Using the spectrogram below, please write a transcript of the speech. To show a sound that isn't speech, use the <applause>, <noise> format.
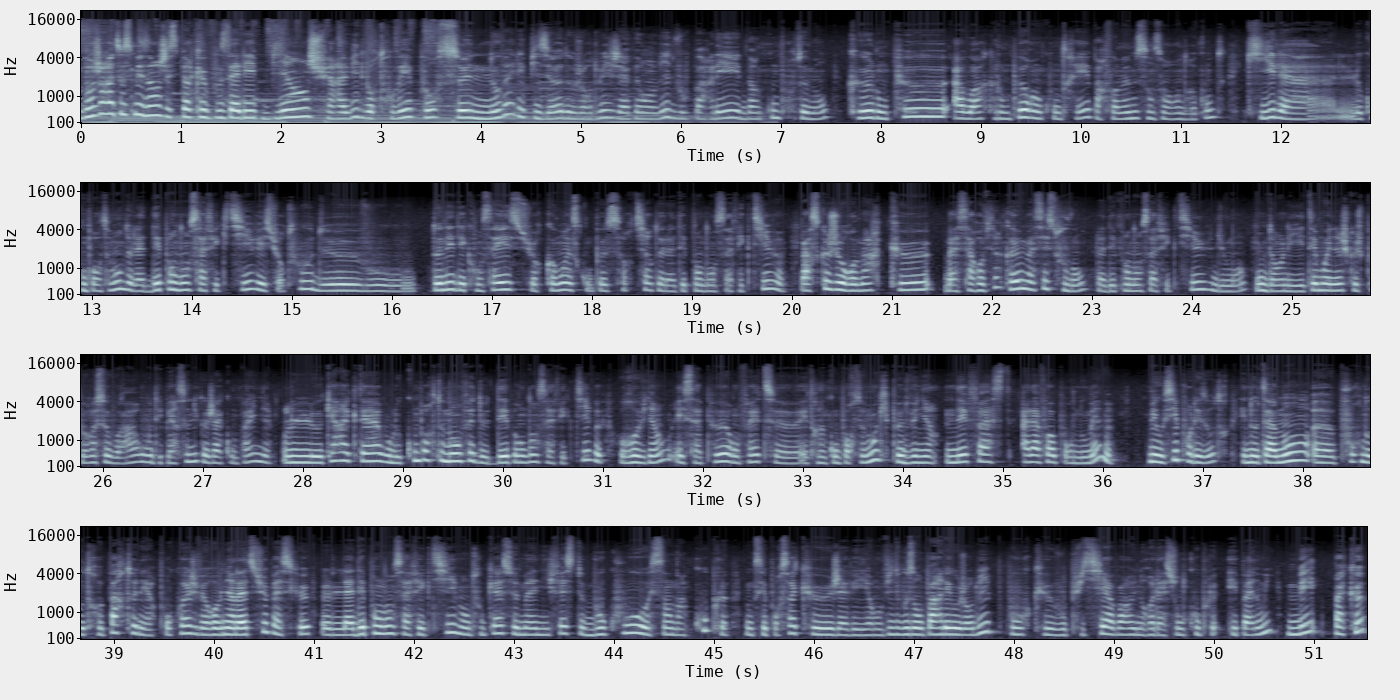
Bonjour à tous mes anges, j'espère que vous allez bien. Je suis ravie de vous retrouver pour ce nouvel épisode. Aujourd'hui, j'avais envie de vous parler d'un comportement que l'on peut avoir, que l'on peut rencontrer, parfois même sans s'en rendre compte, qui est le comportement de la dépendance affective et surtout de vous donner des conseils sur comment est-ce qu'on peut sortir de la dépendance affective. Parce que je remarque que bah, ça revient quand même assez souvent, la dépendance affective du moins, dans les témoignages que je peux recevoir ou des personnes que j'accompagne. Le caractère ou le comportement en fait de dépendance affective revient et ça peut en fait euh, être un comportement qui peut devenir néfaste à la fois pour nous-mêmes mais aussi pour les autres, et notamment euh, pour notre partenaire. Pourquoi je vais revenir là-dessus? Parce que euh, la dépendance affective, en tout cas, se manifeste beaucoup au sein d'un couple. Donc c'est pour ça que j'avais envie de vous en parler aujourd'hui, pour que vous puissiez avoir une relation de couple épanouie, mais pas que,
